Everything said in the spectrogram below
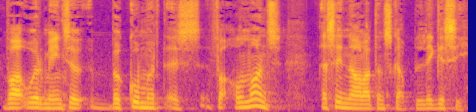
waaroor mense bekommerd is vir almans is sy nalatenskap legacy.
